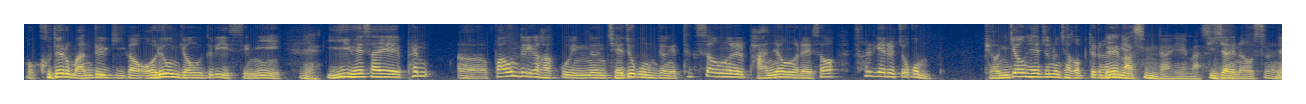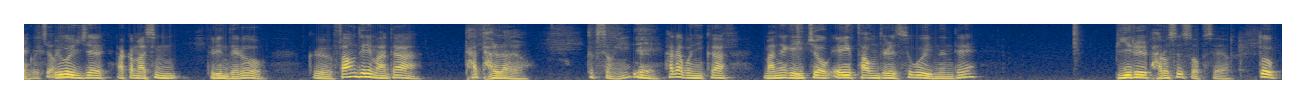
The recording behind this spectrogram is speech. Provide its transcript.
어, 그대로 만들기가 어려운 경우들이 있으니 네. 이 회사의 팸, 어, 파운드리가 갖고 있는 제조 공정의 특성을 반영을 해서 설계를 조금 변경해주는 작업들을 하는 네, 맞습니다. 예, 맞습니다. design house라는 네. 거죠. 그리고 이제 아까 말씀드린 대로 그 foundry마다 다 달라요. 특성이. 네. 하다 보니까 만약에 이쪽 A 파운드를 쓰고 있는데 B를 바로 쓸 수 없어요. 또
